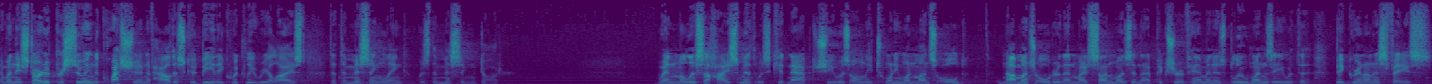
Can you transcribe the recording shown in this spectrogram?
And when they started pursuing the question of how this could be, they quickly realized that the missing link was the missing daughter. When Melissa Highsmith was kidnapped, she was only 21 months old, not much older than my son was in that picture of him in his blue onesie with the big grin on his face.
